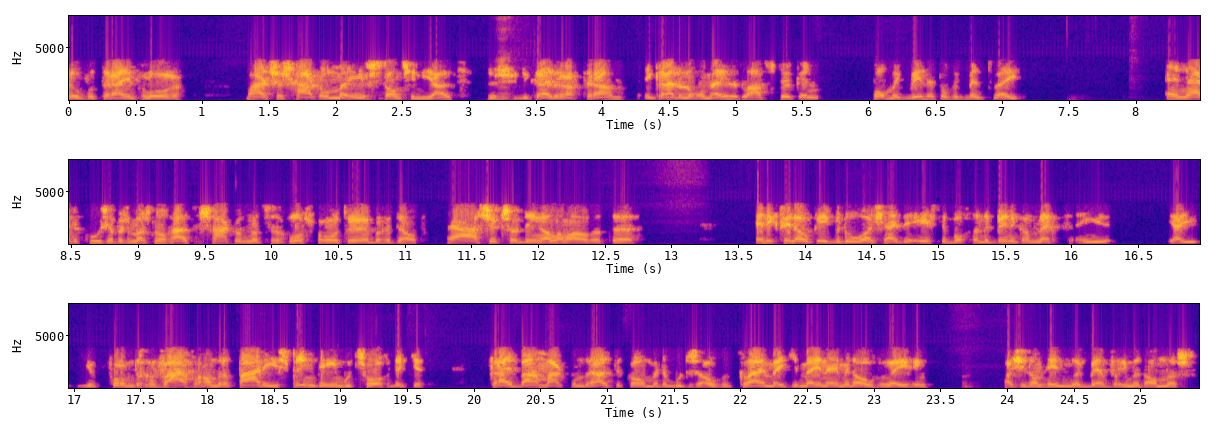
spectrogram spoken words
heel veel terrein verloren. Maar ze schakelen me in eerste instantie niet uit. Dus die krijg je erachteraan. Ik rijd er nog omheen het laatste stuk. En pom, ik win het of ik ben twee. En na de koers hebben ze maar alsnog uitgeschakeld omdat ze de glossprongen terug hebben geteld. Ja, zulke soort dingen allemaal. Dat, uh... En ik vind ook, ik bedoel, als jij de eerste bocht aan de binnenkant legt en je, ja, je vormt een gevaar voor andere paarden, je springt en je moet zorgen dat je vrij baan maakt om eruit te komen, dan moeten ze ook een klein beetje meenemen in de overweging. Als je dan hinderlijk bent voor iemand anders.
